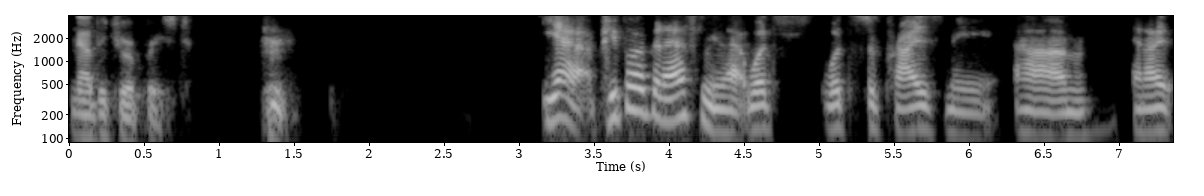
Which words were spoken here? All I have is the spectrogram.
now that you're a priest? yeah, people have been asking me that. What's what surprised me? Um, and I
